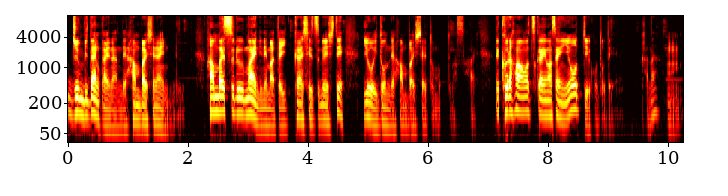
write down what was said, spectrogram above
準備段階なんで販売してないんです販売する前にねまた一回説明して用意どんで販売したいと思ってます。はい、でクラファンは使いませんよっていうことでかな。うん、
